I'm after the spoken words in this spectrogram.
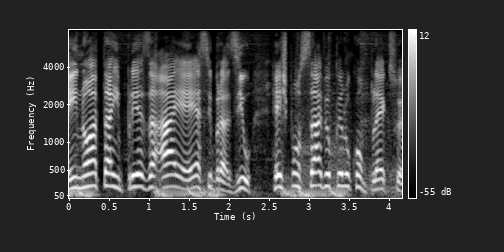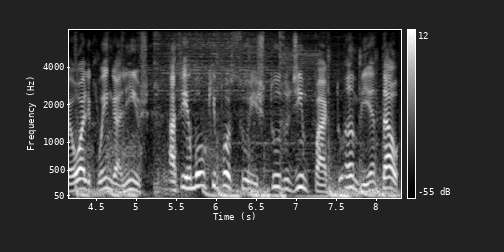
Em nota, a empresa AES Brasil, responsável pelo complexo eólico em Galinhos, afirmou que possui estudo de impacto ambiental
